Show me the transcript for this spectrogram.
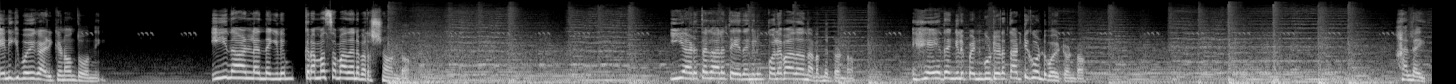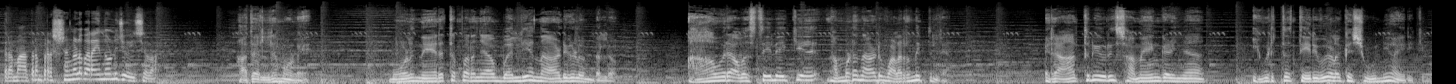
എനിക്ക് പോയി കഴിക്കണമെന്ന് തോന്നി. ഈ നാളിൽ എന്തെങ്കിലും ക്രമസമാധാന പ്രശ്നമുണ്ടോ? ഈ അടുത്ത കാലത്ത് ഏതെങ്കിലും കൊലപാതകം നടന്നിട്ടുണ്ടോ? ഏതെങ്കിലും പെൺകുട്ടിയുടെ തട്ടിക്കൊണ്ടു പോയിട്ടുണ്ടോ? അല്ല ഇത്രമാത്രം പ്രശ്നങ്ങൾ പറയുന്നോണ്ട് ചോദിച്ചതാ. അതല്ല മോളെ. മോൾ നേരത്തെ പറഞ്ഞ വലിയ നാടുകളുണ്ടല്ലോ. ആ ഒരു അവസ്ഥയിലേക്ക് നമ്മുടെ നാട് വളർന്നിട്ടില്ല. രാത്രി ഒരു സമയം കഴിഞ്ഞാൽ ഇവിടുത്തെ തെരുവുകളൊക്കെ ശൂന്യമായിരിക്കും.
